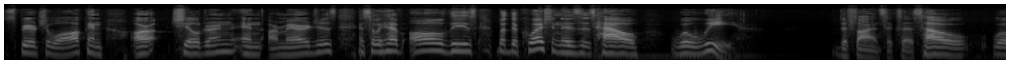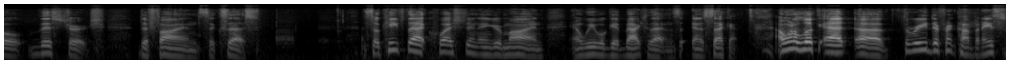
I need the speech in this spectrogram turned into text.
spiritual walk and our children and our marriages. And so we have all these. But the question is, is how will we define success? How will this church define success? So keep that question in your mind, and we will get back to that in, in a second. I want to look at uh, three different companies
